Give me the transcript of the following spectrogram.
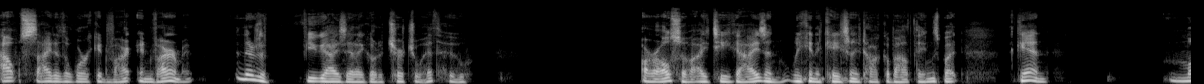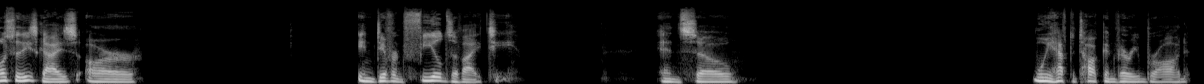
outside of the work envi- environment. And there's a few guys that I go to church with who are also IT guys, and we can occasionally talk about things. But again, most of these guys are in different fields of IT. And so we have to talk in very broad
